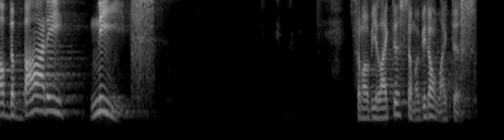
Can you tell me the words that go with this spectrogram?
of the body needs. Some of you like this, some of you don't like this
